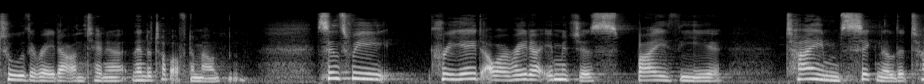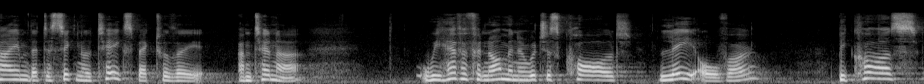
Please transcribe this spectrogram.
to the radar antenna than the top of the mountain. Since we create our radar images by the time signal, the time that the signal takes back to the antenna, we have a phenomenon which is called layover because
